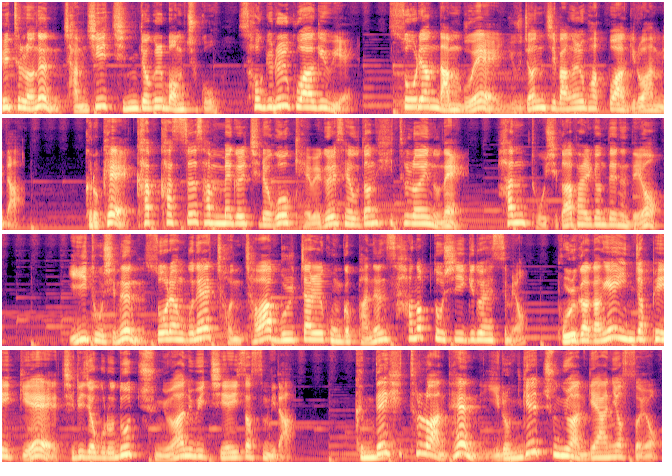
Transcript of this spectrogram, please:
히틀러는 잠시 진격을 멈추고 석유를 구하기 위해 소련 남부의 유전 지방을 확보하기로 합니다. 그렇게 카카스 산맥을 치려고 계획을 세우던 히틀러의 눈에 한 도시가 발견되는데요. 이 도시는 소련군의 전차와 물자를 공급하는 산업 도시이기도 했으며 볼가강에 인접해 있기에 지리적으로도 중요한 위치에 있었습니다. 근데 히틀러한텐 이런 게 중요한 게 아니었어요.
